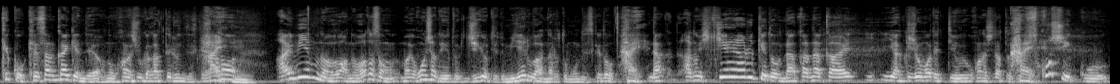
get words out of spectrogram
結構決算会見であのお話伺ってるんですけど、はい、あの、IBM のあの和田さん、まあ、本社でいうと事業というとミネルヴァになると思うんですけど、はい、なあの引き合いあるけどなかなか役場までっていうお話だったんですけど、少しこ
